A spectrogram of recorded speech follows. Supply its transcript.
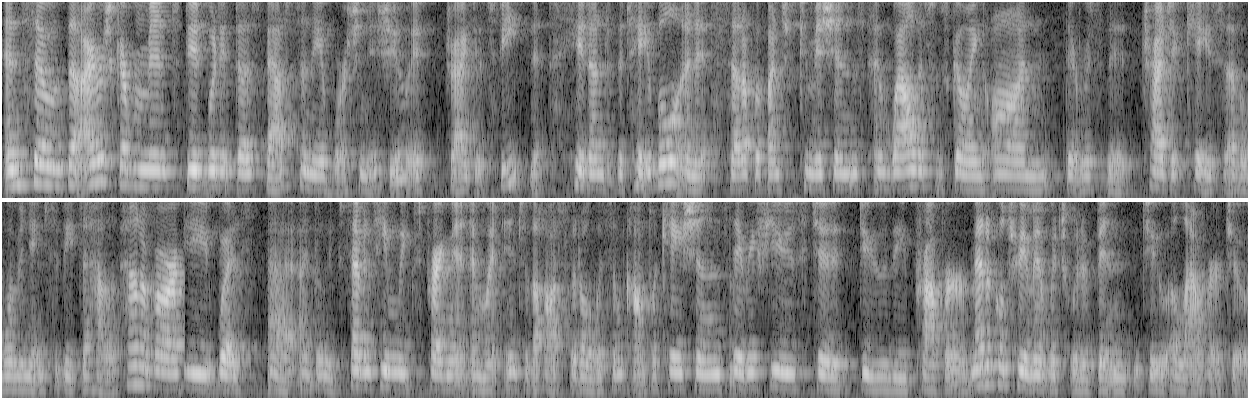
And so the Irish government did what it does best in the abortion issue. It dragged its feet. and It hid under the table and it set up a bunch of commissions. And while this was going on, there was the tragic case of a woman named Savita Halappanavar. She was, uh, I believe, 17 weeks pregnant and went into the hospital with some complications. They refused to do the proper medical treatment, which would have been to allow her to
